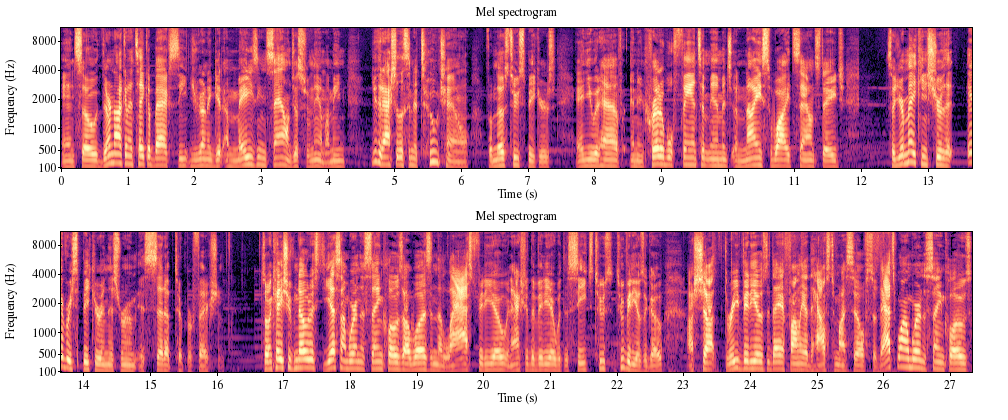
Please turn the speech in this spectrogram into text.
And so they're not gonna take a back seat. You're gonna get amazing sound just from them. I mean, you could actually listen to two channel from those two speakers and you would have an incredible phantom image, a nice wide sound stage. So you're making sure that every speaker in this room is set up to perfection. So in case you've noticed, yes, I'm wearing the same clothes I was in the last video and actually the video with the seats two, two videos ago. I shot three videos today. I finally had the house to myself. So that's why I'm wearing the same clothes.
